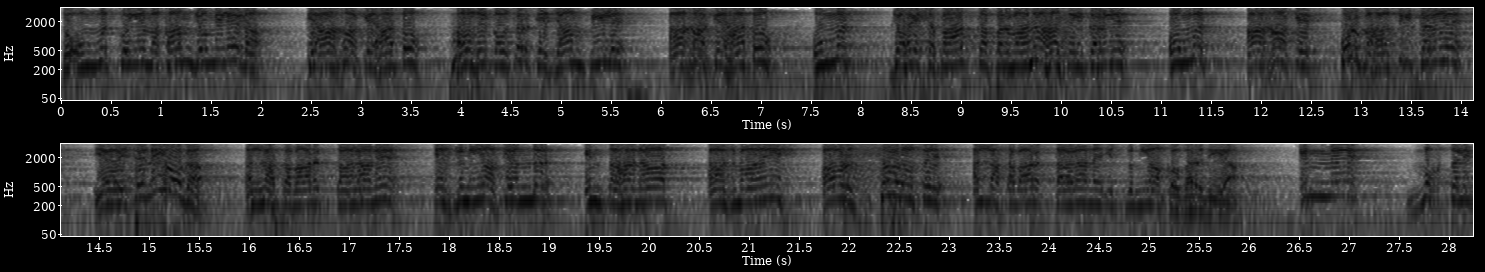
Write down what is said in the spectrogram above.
تو امت کو یہ مقام جو ملے گا کہ آخا کے ہاتھوں حوض کوثر کے جام پی لے آخا کے ہاتھوں امت جو ہے شفاعت کا پروانہ حاصل کر لے، امت آخا کے قرب حاصل کر لے، یہ ایسے نہیں ہوگا۔ اللہ تبارک تعالیٰ نے اس دنیا کے اندر امتحانات، آزمائش اور صبروں سے اللہ تبارک تعالیٰ نے اس دنیا کو بھر دیا۔ ان میں مختلف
